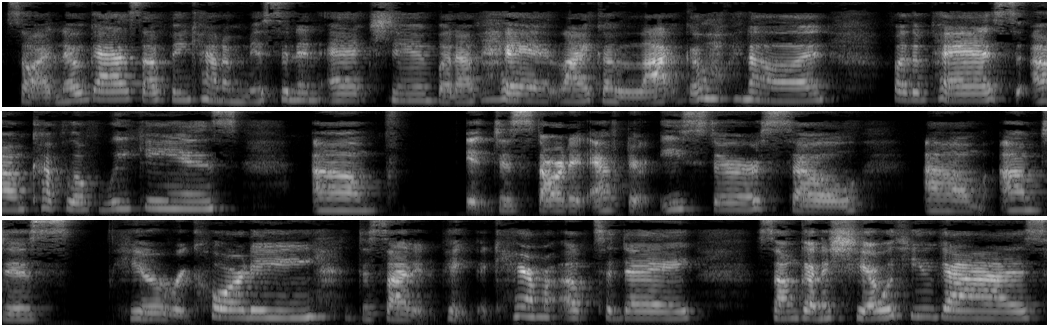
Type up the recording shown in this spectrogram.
So I know guys, I've been kind of missing in action, but I've had like a lot going on for the past um, couple of weekends. Um, it just started after Easter. So um, I'm just here recording, decided to pick the camera up today. So I'm going to share with you guys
